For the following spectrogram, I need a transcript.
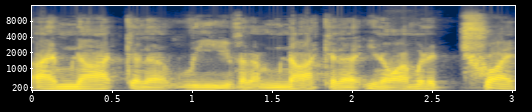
I'm not going to leave and I'm not going to, you know, I'm going to try.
